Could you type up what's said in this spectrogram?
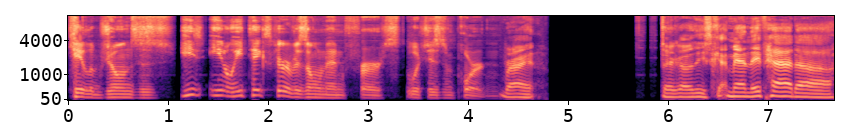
Caleb Jones is he's you know he takes care of his own end first, which is important. Right. There go these guys. Man, they've had uh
